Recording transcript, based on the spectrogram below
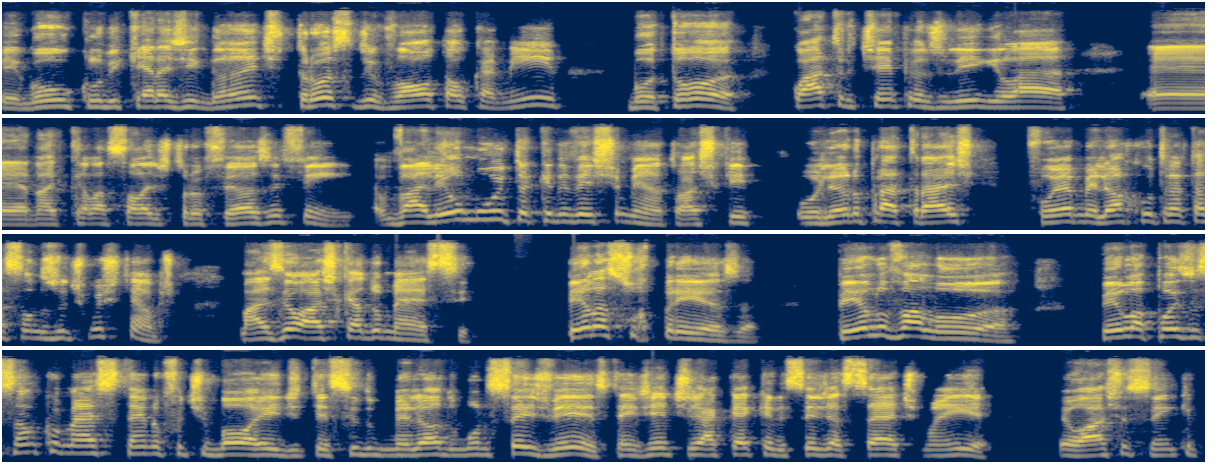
Pegou o clube que era gigante, trouxe de volta ao caminho, botou quatro Champions League lá é, naquela sala de troféus, enfim, valeu muito aquele investimento. Acho que, olhando para trás, foi a melhor contratação dos últimos tempos. Mas eu acho que a do Messi, pela surpresa, pelo valor, pela posição que o Messi tem no futebol aí, de ter sido o melhor do mundo seis vezes, tem gente que já quer que ele seja sétimo aí. Eu acho sim que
